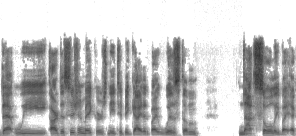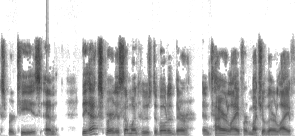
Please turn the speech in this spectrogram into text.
that we our decision makers need to be guided by wisdom, not solely by expertise. And the expert is someone who's devoted their entire life or much of their life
